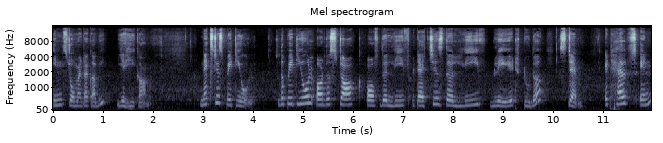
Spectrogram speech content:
इन स्टोमेटा का भी यही काम है। Next is petiole So the petiole or the stalk of the leaf attaches the leaf blade to the stem. It helps in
